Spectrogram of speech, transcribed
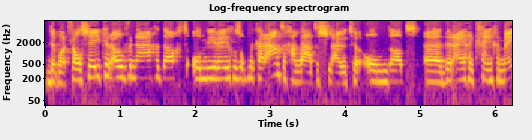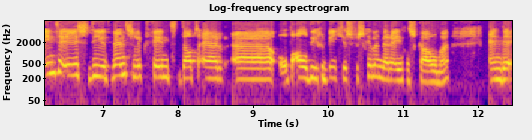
Er wordt wel zeker over nagedacht om die regels op elkaar aan te gaan laten sluiten. Omdat er eigenlijk geen gemeente is die het wenselijk vindt dat er op al die gebiedjes verschillende regels komen. En de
